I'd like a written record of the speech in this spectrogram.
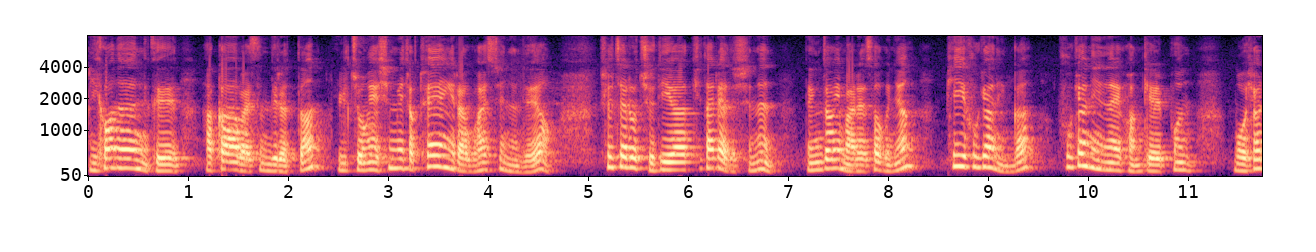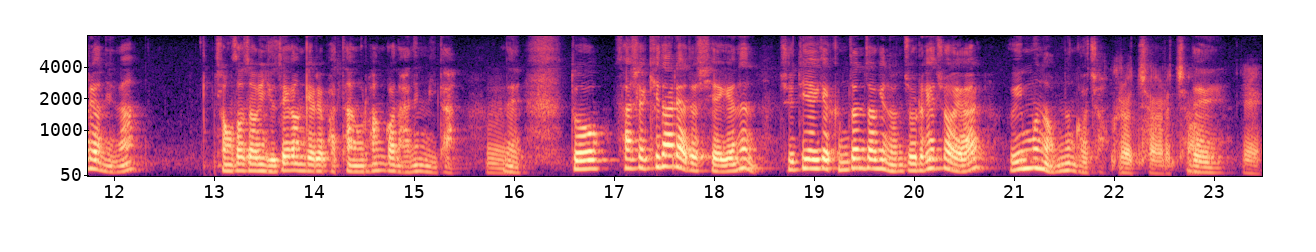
이거는 그, 아까 말씀드렸던 일종의 심리적 퇴행이라고 할 수 있는데요. 실제로 주디와 키다리 아저씨는 냉정히 말해서 그냥 피후견인가 후견인의 관계일 뿐, 뭐 혈연이나 정서적인 유대 관계를 바탕으로 한 건 아닙니다. 음, 네. 또 사실 키다리 아저씨에게는 주디에게 금전적인 원조를 해주어야 할 의무는 없는 거죠. 그렇죠, 그렇죠. 네. 예.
